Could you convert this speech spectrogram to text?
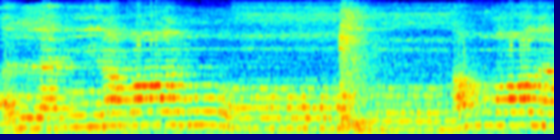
الذين قالوا إن الله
